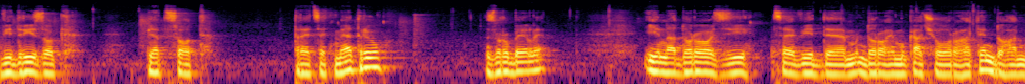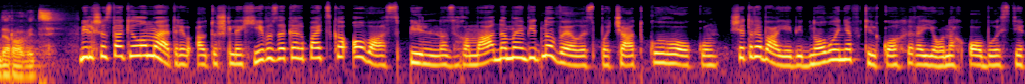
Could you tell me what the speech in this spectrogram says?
відрізок 500 30 метрів зробили. І на дорозі це від е, дороги мукачево рогатин до Гандеровиці. Більше ста кілометрів автошляхів Закарпатська ова спільно з громадами відновили з початку року. Ще триває відновлення в кількох районах області.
